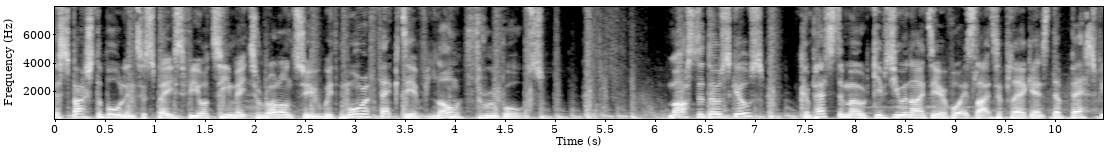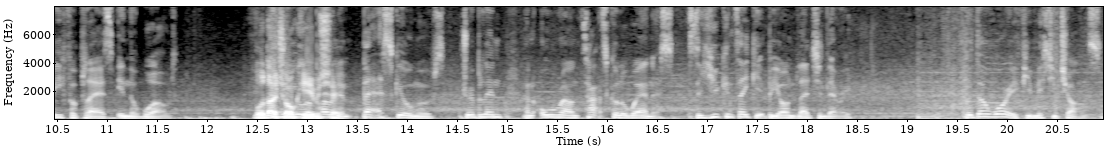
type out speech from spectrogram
Dispatch the ball into space for your teammate to run onto with more effective long through balls. Mastered those skills? Competitor mode gives you an idea of what it's like to play against the best FIFA players in the world. Bu da Giving çok iyi bir şey. opponent Better skill moves, dribbling, and all-round tactical awareness, so you can take it beyond legendary. But don't worry if you miss your chance.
